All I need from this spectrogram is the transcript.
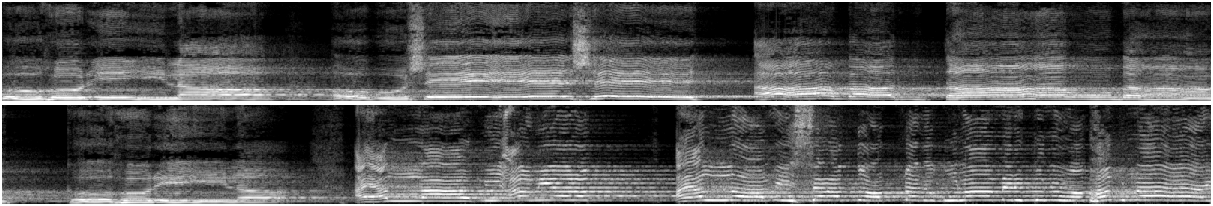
করিলাম অবশেষে আবার তাওবা করিলাম আয় আল্লাহ, আমি আমি আয় আল্লাহ, আমি সারা তো আপনার গোলামের কোনো অভাব নাই।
